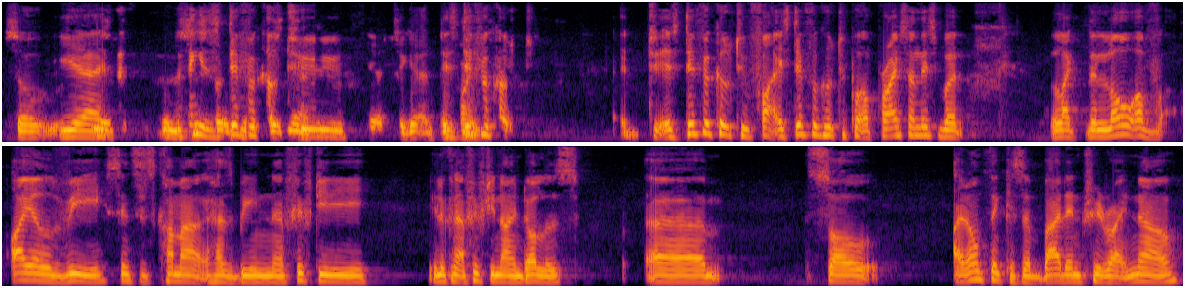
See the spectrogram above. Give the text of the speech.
So yeah, the thing is difficult to yeah, to get. It's difficult it's difficult to find. It's difficult to put a price on this, but like the low of ILV since it's come out has been uh, fifty. You're looking at fifty nine dollars. Um, so I don't think it's a bad entry right now.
